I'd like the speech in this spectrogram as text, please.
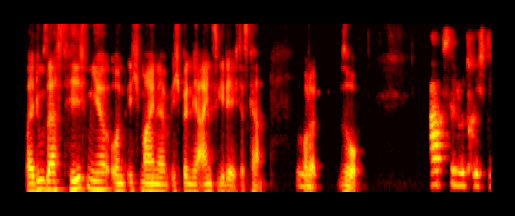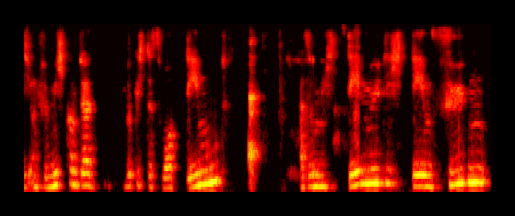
weil du sagst, hilf mir und ich meine, ich bin der Einzige, der ich das kann. Mhm. Oder So. Absolut richtig. Und für mich kommt da wirklich das Wort Demut. Also mich demütig dem fügen,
